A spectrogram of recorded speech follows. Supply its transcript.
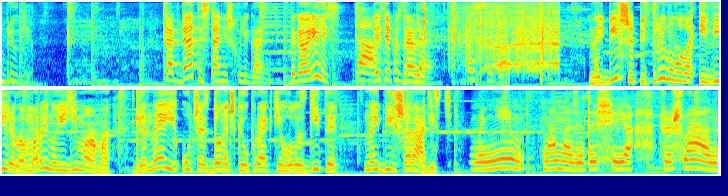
брюки. Тогда ты станешь хулиганить. Договорились? Да. Я тебя поздравляю. Спасибо. Найбільше підтримувала і вірила в Марину її мама. Для неї участь донечки у проєкті Голос діти найбільша радість. Мені мама за те, що я прийшла,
